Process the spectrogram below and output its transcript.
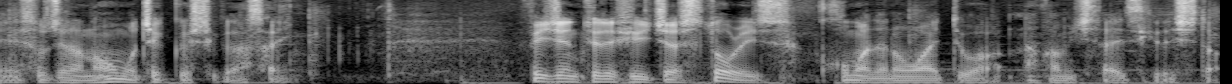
えー、そちらの方もチェックしてください。Vision to the Future Stories ここまでのお相手は中道大輔でした。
